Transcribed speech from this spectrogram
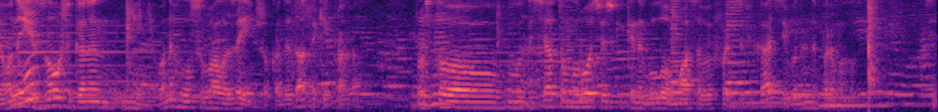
ні. Вони Ні? знову ж таки вони ні, ні, вони голосували за іншого кандидата, який програв. Просто в 10-му році, оскільки не було масових фальсифікацій, вони не перемогли. Ці.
